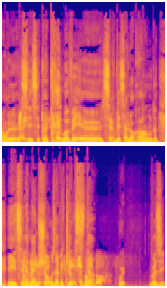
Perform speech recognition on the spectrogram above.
on c'est un très mauvais euh, service à leur rendre. Et c'est la même chose avec l'Occident. Vas-y.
